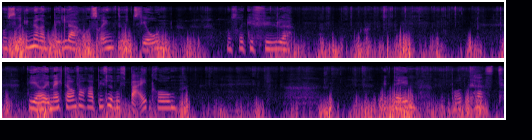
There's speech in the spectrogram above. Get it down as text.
Unsere inneren Bilder, unsere Intuition, unsere Gefühle. Ja, ich möchte einfach ein bisschen was beitragen den Podcast,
